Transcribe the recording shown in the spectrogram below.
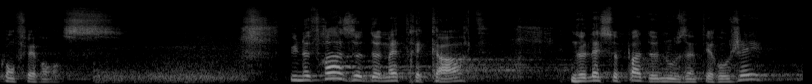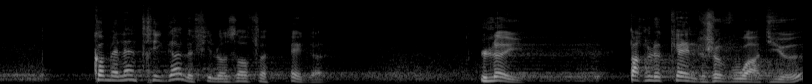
conférence. Une phrase de Maître Eckhart ne laisse pas de nous interroger comme elle intrigua le philosophe Hegel. L'œil par lequel je vois Dieu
